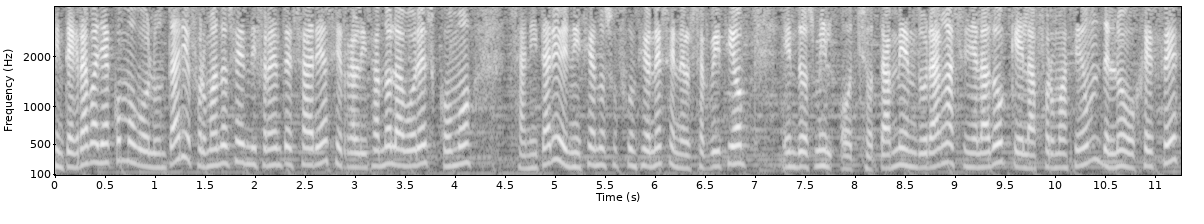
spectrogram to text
se integraba ya como voluntario, formándose en diferentes áreas y realizando labores como sanitario, iniciando sus funciones en el servicio en 2008. También Durán ha señalado que la formación del nuevo jefe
